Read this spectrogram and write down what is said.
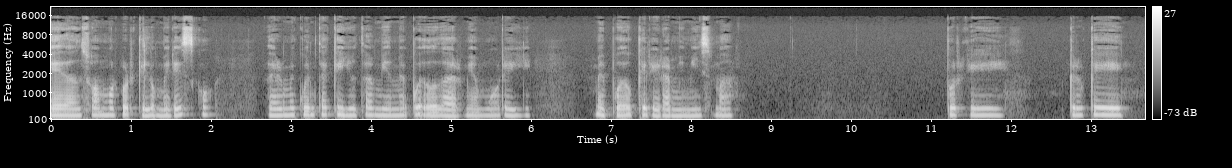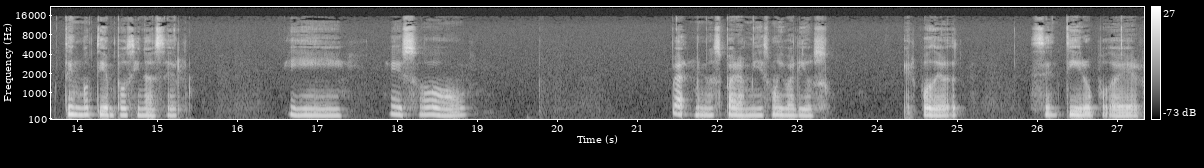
me dan su amor porque lo merezco. Darme cuenta que yo también me puedo dar mi amor y me puedo querer a mí misma. Porque creo que tengo tiempo sin hacerlo. Y eso, al menos para mí, es muy valioso. El poder sentir o poder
